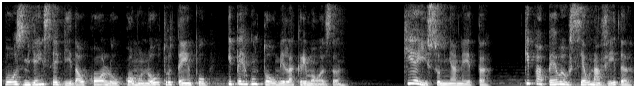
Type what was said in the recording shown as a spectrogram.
pôs-me em seguida ao colo como noutro tempo e perguntou-me lacrimosa: Que é isso, minha neta? Que papel é o seu na vida?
